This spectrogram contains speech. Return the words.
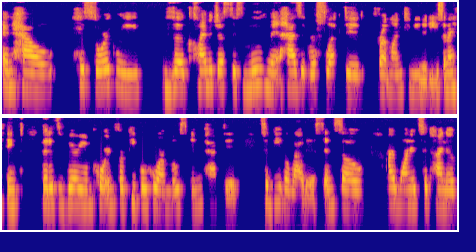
and how historically the climate justice movement hasn't reflected frontline communities. And I think that it's very important for people who are most impacted to be the loudest. And so I wanted to kind of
